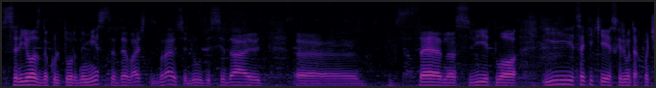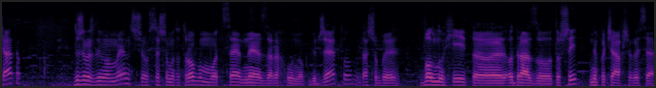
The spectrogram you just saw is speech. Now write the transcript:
серйозне культурне місце, де бачите, збираються люди, сідають. Сцена, світло, і це тільки, скажімо так, початок. Дуже важливий момент, що все, що ми тут робимо, це не за рахунок бюджету, да, щоб волну хейту е, одразу тушить, не почавшогося.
